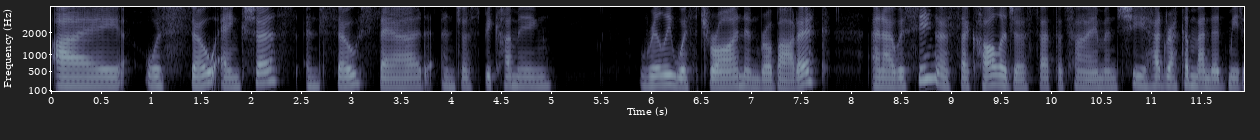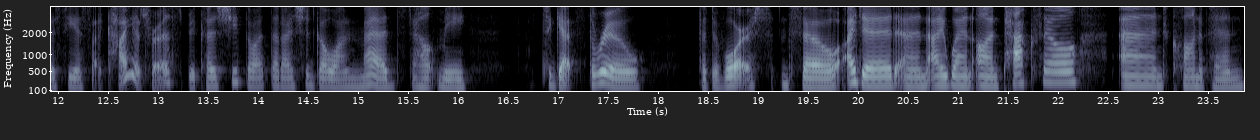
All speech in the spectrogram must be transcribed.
I was so anxious and so sad and just becoming really withdrawn and robotic. And I was seeing a psychologist at the time, and she had recommended me to see a psychiatrist because she thought that I should go on meds to help me to get through the divorce. And so I did, and I went on Paxil and Klonopin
